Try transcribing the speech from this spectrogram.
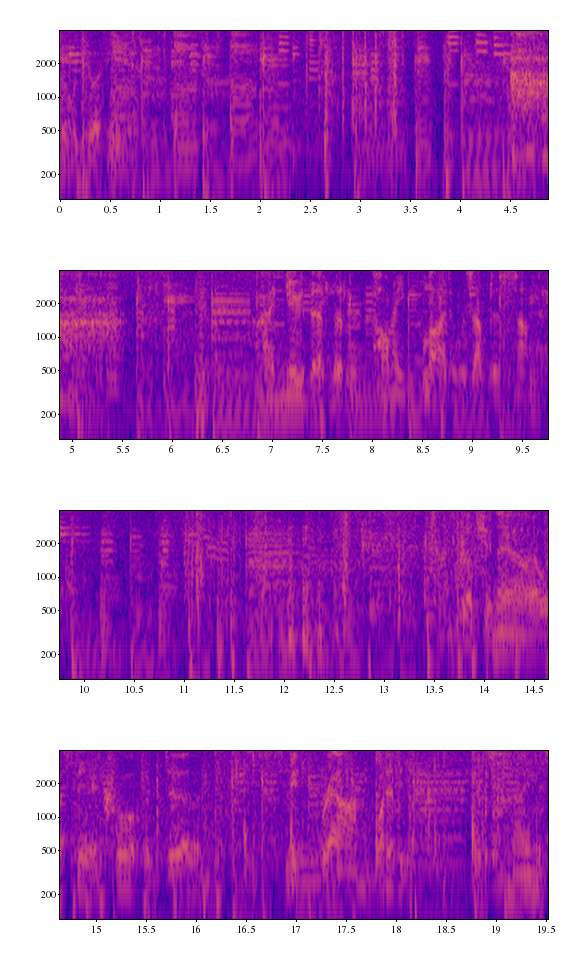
Here? Ah. I knew that little pommy blighter was up to something. I've got you now, Alistair Crawford Durbin, Smith Brown, whatever your, your name is.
